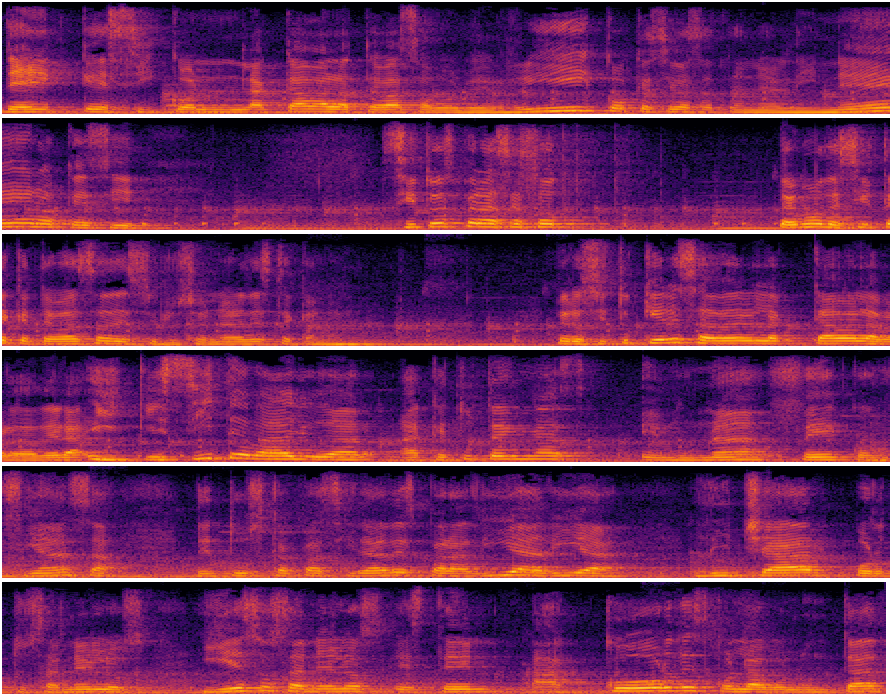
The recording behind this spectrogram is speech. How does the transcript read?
de que si con la cábala te vas a volver rico, que si vas a tener dinero, que si... Si tú esperas eso, temo decirte que te vas a desilusionar de este canal. Pero si tú quieres saber la cábala verdadera y que sí te va a ayudar a que tú tengas emuná, fe, confianza de tus capacidades para día a día luchar por tus anhelos y esos anhelos estén acordes con la voluntad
